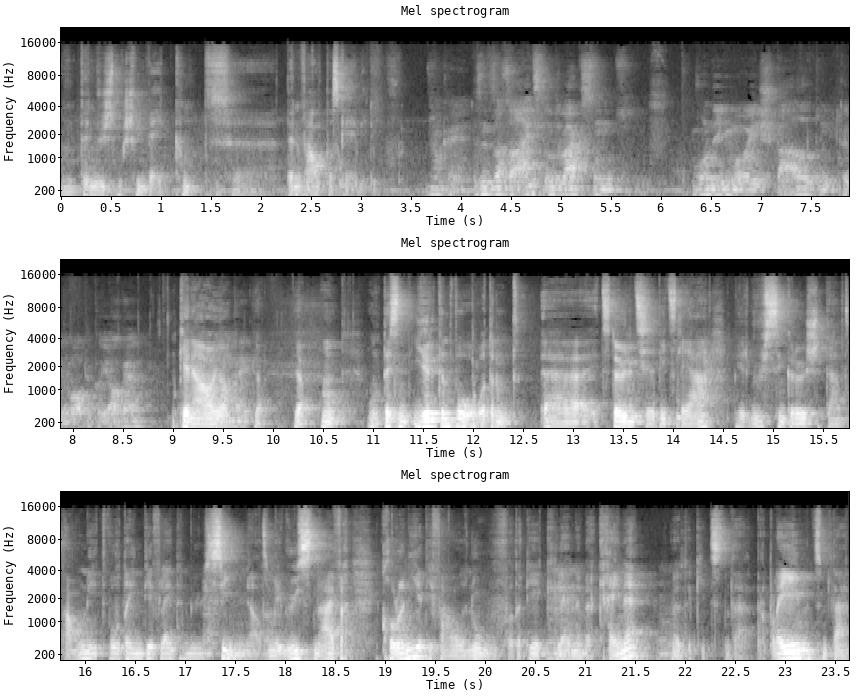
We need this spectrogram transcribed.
und dann wischt man schon weg und äh, dann fällt das gerne nicht auf. Okay, das sind also einzeln unterwegs und wohnen irgendwo in Spalt und können morgen jagen? Genau, ja. ja. Ja, und das sind irgendwo, oder? Und äh, jetzt tönen sie ein bisschen an, wir wissen größtenteils auch nicht, wo denn die Fledermäuse sind. Also wir wissen einfach, Kolonien, die fallen auf, oder? Die lernen wir kennen, Weil da gibt es Probleme, zum Teil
